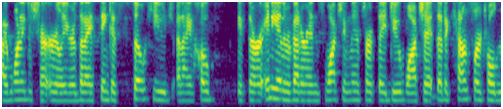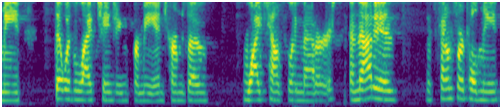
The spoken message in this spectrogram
I wanted to share earlier that I think is so huge. And I hope if there are any other veterans watching this or if they do watch it, that a counselor told me that was life changing for me in terms of why counseling matters. And that is this counselor told me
